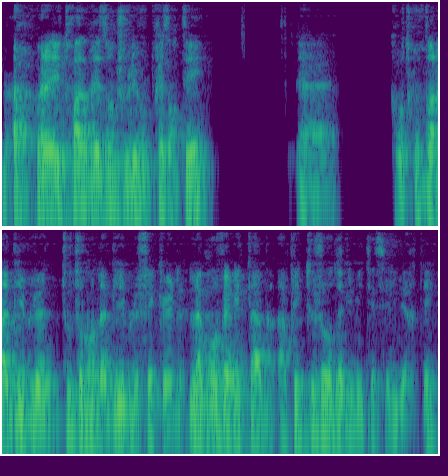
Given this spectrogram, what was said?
Voilà, les trois raisons que je voulais vous présenter, euh, qu'on retrouve dans la Bible, tout au long de la Bible, le fait que l'amour véritable implique toujours de limiter ses libertés,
